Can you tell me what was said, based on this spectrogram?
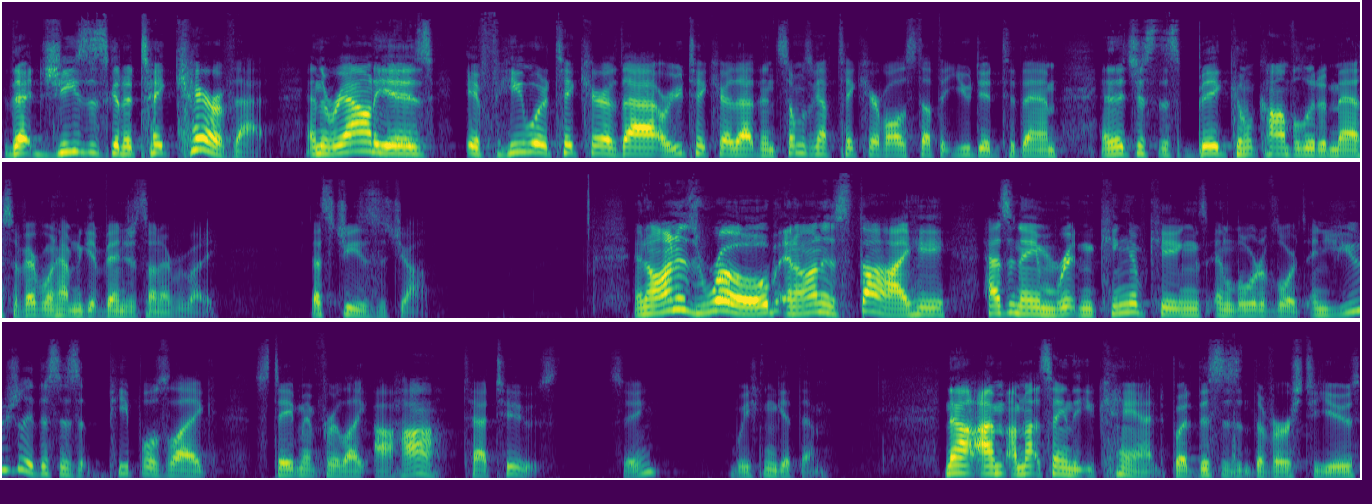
that Jesus is going to take care of that. And the reality is, if he were to take care of that, or you take care of that, then someone's going to have to take care of all the stuff that you did to them. And it's just this big, convoluted mess of everyone having to get vengeance on everybody. That's Jesus' job. And on his robe and on his thigh, he has a name written King of Kings and Lord of Lords. And usually this is people's like statement for like, aha, tattoos. See? We can get them. Now, I'm, I'm not saying that you can't, but this isn't the verse to use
